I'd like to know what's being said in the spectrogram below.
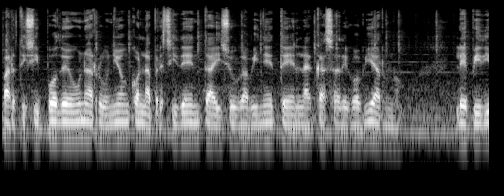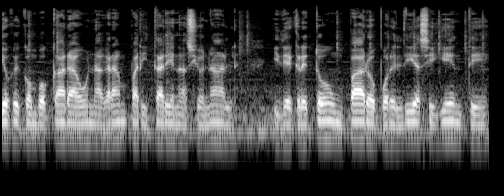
participó de una reunión con la presidenta y su gabinete en la Casa de Gobierno. Le pidió que convocara una gran paritaria nacional y decretó un paro por el día siguiente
